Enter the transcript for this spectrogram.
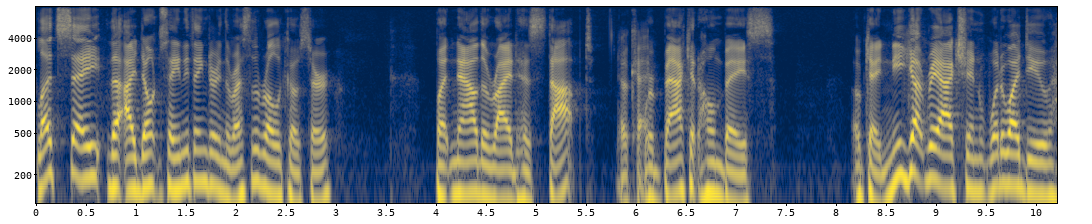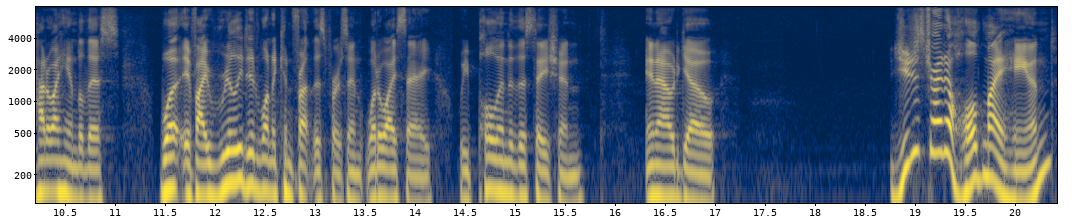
let's say that I don't say anything during the rest of the roller coaster, but now the ride has stopped. Okay. we're back at home base. Okay, knee gut reaction. What do I do? How do I handle this? What if I really did want to confront this person? What do I say? We pull into the station, and I would go. Did you just try to hold my hand?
